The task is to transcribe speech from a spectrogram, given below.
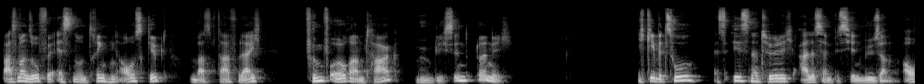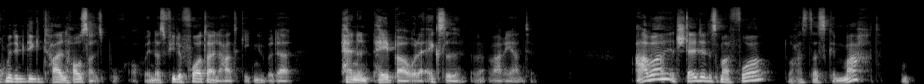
was man so für Essen und Trinken ausgibt und was da vielleicht 5 Euro am Tag möglich sind oder nicht. Ich gebe zu, es ist natürlich alles ein bisschen mühsam, auch mit dem digitalen Haushaltsbuch, auch wenn das viele Vorteile hat gegenüber der Pen and Paper oder Excel-Variante. Aber jetzt stell dir das mal vor, du hast das gemacht, vom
